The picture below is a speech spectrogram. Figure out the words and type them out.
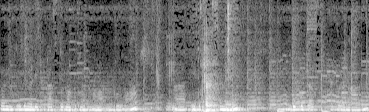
ඔය විදිහට වැඩි කොටස් ටික අපිට අරගෙන පුළුවන්. ඊට පස්සේ මේ දෙකොටස් කපලා ගන්න.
